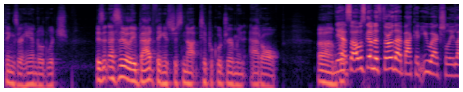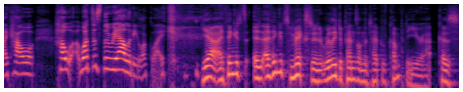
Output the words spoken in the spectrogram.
things are handled which isn't necessarily a bad thing it's just not typical german at all um, yeah, but- so I was gonna throw that back at you actually. Like how how what does the reality look like? yeah i think it's i think it's mixed and it really depends on the type of company you're at because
